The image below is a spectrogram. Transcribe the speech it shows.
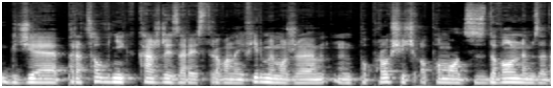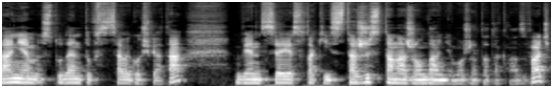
gdzie pracownik każdej zarejestrowanej firmy może mm, poprosić o pomoc z dowolnym zadaniem studentów z całego świata. Więc jest to taki stażysta na żądanie, można to tak nazwać.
